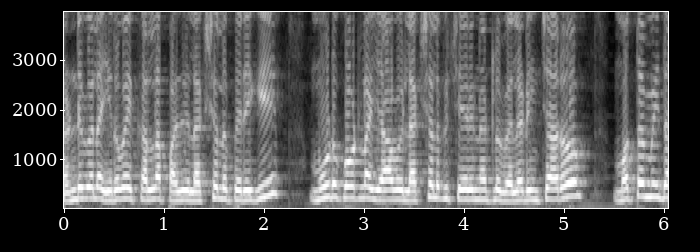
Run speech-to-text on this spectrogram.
రెండు వేల ఇరవై కల్లా పది లక్షలు పెరిగి మూడు కోట్ల యాభై లక్షలకు చేరినట్లు వెల్లడించారు. మొత్తం మీద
